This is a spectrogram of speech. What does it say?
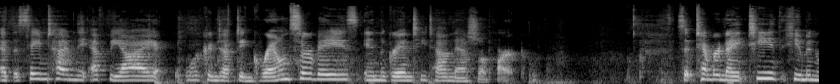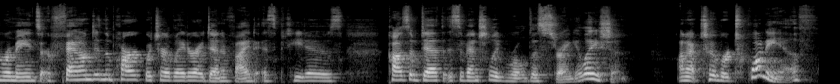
At the same time, the FBI were conducting ground surveys in the Grand Teton National Park. September 19th, human remains are found in the park, which are later identified as Petito's. Cause of death is eventually ruled as strangulation. On October 20th,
